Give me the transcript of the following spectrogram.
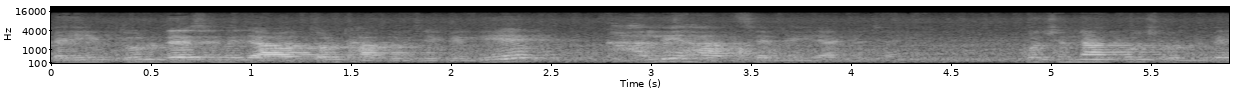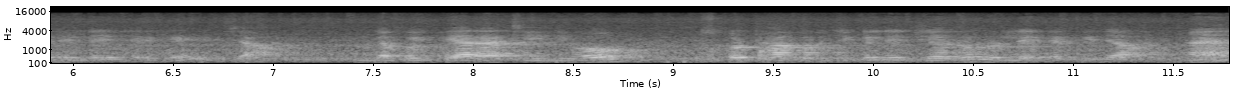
कहीं दूर देश में जाओ तो ठाकुर जी के लिए खाली हाथ से नहीं जानी चाहिए। कुछ ना कुछ उनके लिए लेकर के जाओ। उनका कोई प्यारा चीज़ हो, उसको ठाकुर जी के लिए ज़रूर लेकर के जाओ, हैं?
